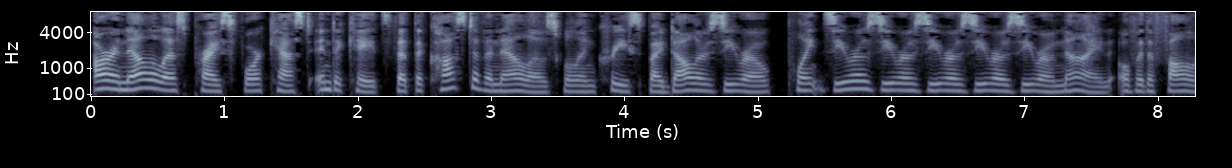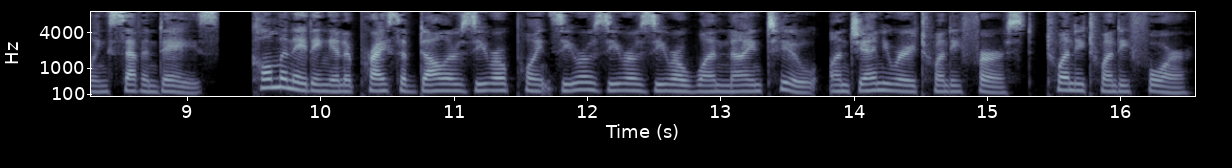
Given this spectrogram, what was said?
Our AnalOS price forecast indicates that the cost of Analos will increase by $0.000009 over the following seven days, culminating in a price of $0.000192 on January 21, 2024.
